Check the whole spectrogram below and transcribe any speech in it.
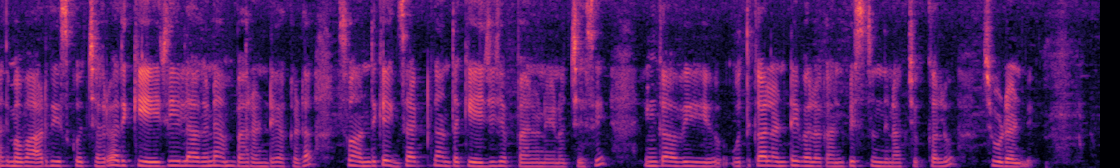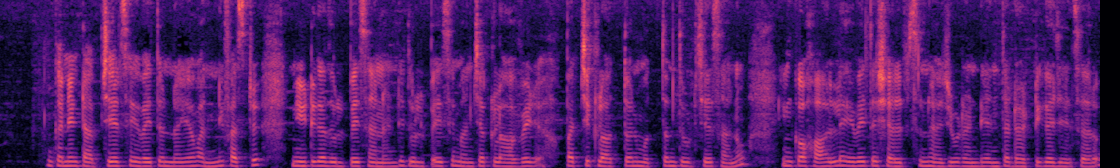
అది మా వారు తీసుకొచ్చారు. అది కేజీ లాగానే అమ్మారండి అక్కడ. సో అందుకే ఎగ్జాక్ట్గా అంత కేజీ చెప్పాను నేను వచ్చేసి ఇంకా అవి ఉతకాలంటే ఇవాళ కనిపిస్తుంది నాకు చుక్కలు. చూడండి. ఇంకా నేను టబ్ చైర్స్ ఏవైతే ఉన్నాయో అవన్నీ ఫస్ట్ నీట్గా దులిపేశానండి దులిపేసి మంచిగా క్లాత్ పచ్చి క్లాత్తో మొత్తం తుడిచేసాను ఇంకా హాల్లో ఏవైతే షెల్ఫ్స్ ఉన్నాయో చూడండి ఎంత డర్టీగా చేశారో.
